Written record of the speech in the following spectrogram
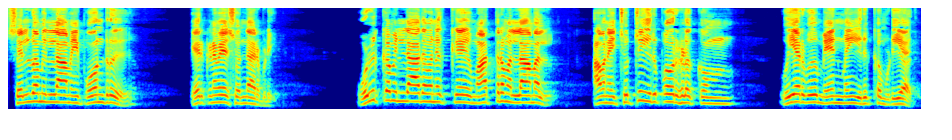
செல்வம் இல்லாமை போன்று ஏற்கனவே சொன்னார் இப்படி. ஒழுக்கமில்லாதவனுக்கு மாத்திரமல்லாமல் அவனை சுற்றி இருப்பவர்களுக்கும் உயர்வு மேன்மை இருக்க முடியாது.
